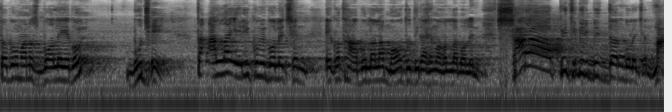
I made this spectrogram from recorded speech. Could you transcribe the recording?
তবু মানুষ বলে এবং বুঝে। তা আল্লাহ এরকমই বলেছেন, এ কথা আবুল আল্লাহ মহদুদি রাহেমহল্লা বলেন, সারা পৃথিবীর বিদ্যান বলেছেন না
